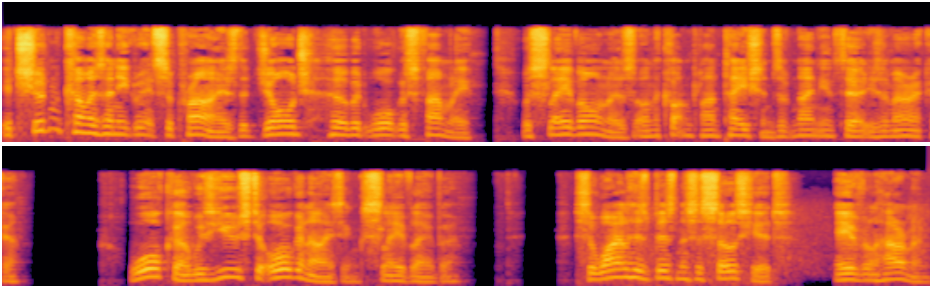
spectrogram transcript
It shouldn't come as any great surprise that George Herbert Walker's family were slave owners on the cotton plantations of 1930s America. Walker was used to organizing slave labor. So while his business associate, Averell Harriman,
